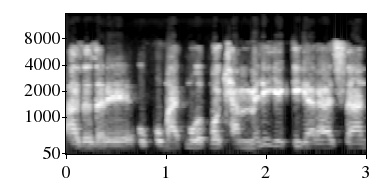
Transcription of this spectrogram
از نظر حکومت مکمل یکدیگر هستن.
